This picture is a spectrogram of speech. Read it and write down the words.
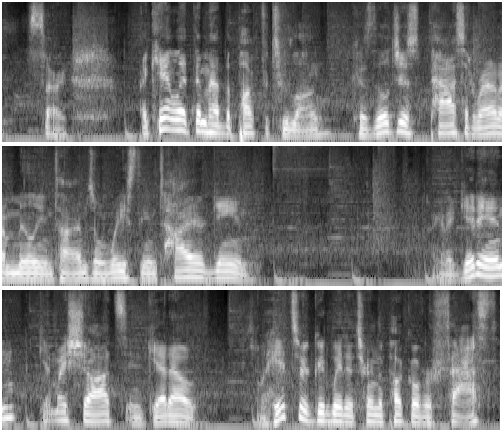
Sorry. I can't let them have the puck for too long because they'll just pass it around a million times and waste the entire game. I gotta get in, get my shots, and get out. So hits are a good way to turn the puck over fast.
